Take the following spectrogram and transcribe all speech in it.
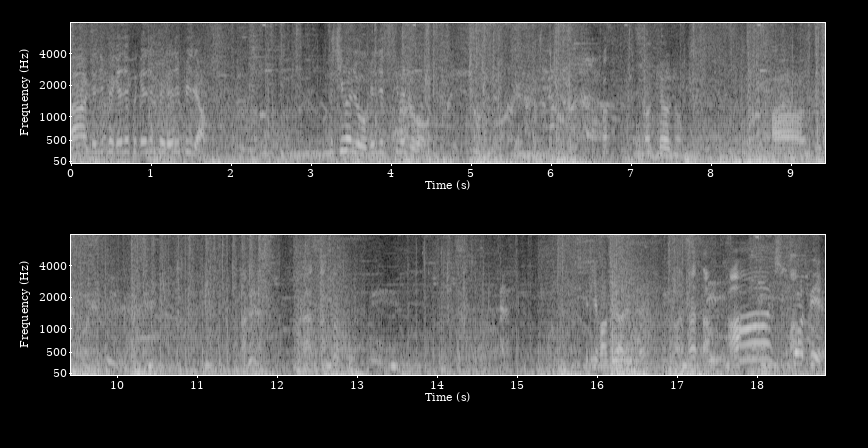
아 개집필 개집필 개집필 개집필이야 치면 주고 개집 치면 주고 잠깐. 나 케어줘 아 아, 깜짝. 개집 반필 안 했는데 아, 살았다. 아, 지금 안. 필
